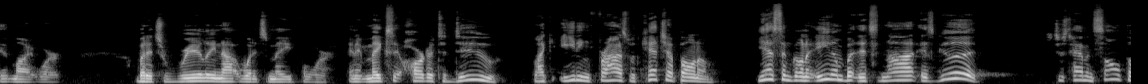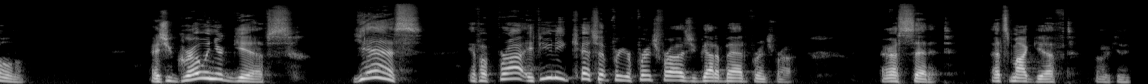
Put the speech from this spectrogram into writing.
it might work but it's really not what it's made for. And it makes it harder to do, like eating fries with ketchup on them. Yes, I'm going to eat them, but it's not as good. It's just having salt on them. As you grow in your gifts, yes, if a fry, if you need ketchup for your french fries, you've got a bad french fry. I said it. That's my gift. Okay.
